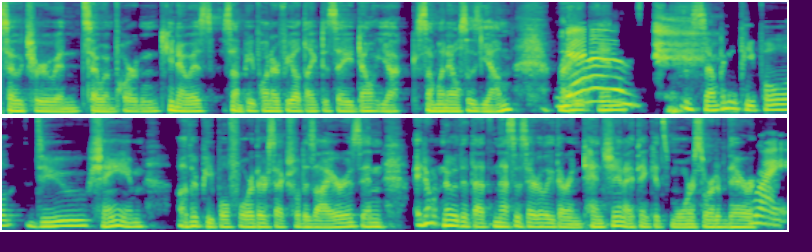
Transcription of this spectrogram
so true and so important. You know, as some people in our field like to say, don't yuck someone else's yum, right? Yes. And so many people do shame other people for their sexual desires. And I don't know that that's necessarily their intention. I think it's more sort of their, right.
